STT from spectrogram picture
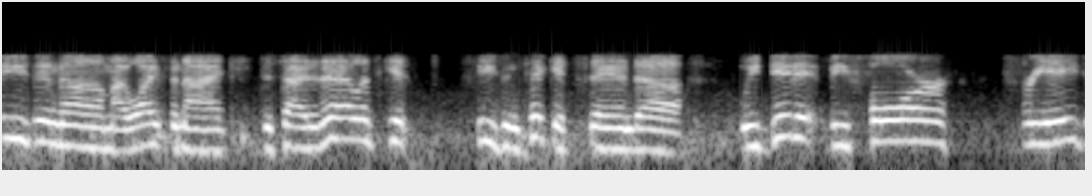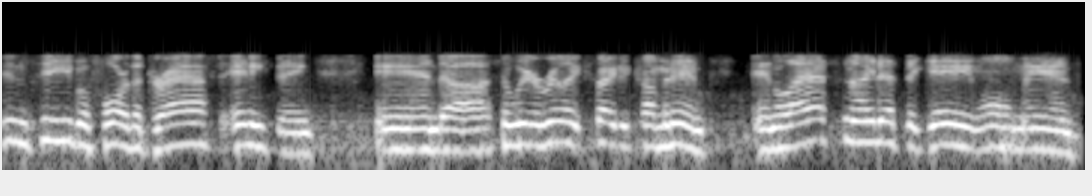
season, uh, my wife and I decided, eh, let's get season tickets, and uh, we did it before free agency, before the draft, anything, and uh, so we were really excited coming in. And last night at the game, oh man,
